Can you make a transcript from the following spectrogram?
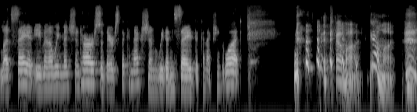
let's say it. Even though we mentioned her, so there's the connection. We didn't say the connection to what. Come on. Come on. They,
